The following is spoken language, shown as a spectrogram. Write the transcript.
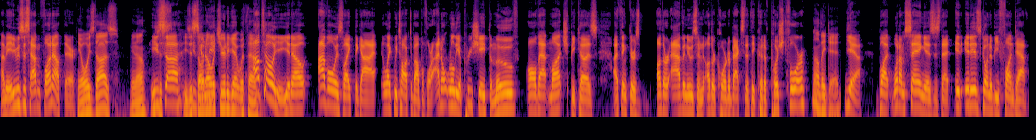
I mean, he was just having fun out there. He always does. You know? You He's, just, uh, You just he's don't know be- what you're going to get with him. I'll tell you, you know, I've always liked the guy. Like we talked about before, I don't really appreciate the move all that much because I think there's other avenues and other quarterbacks that they could have pushed for. no, they did. Yeah. But what I'm saying is, is that it, it is going to be fun to have.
